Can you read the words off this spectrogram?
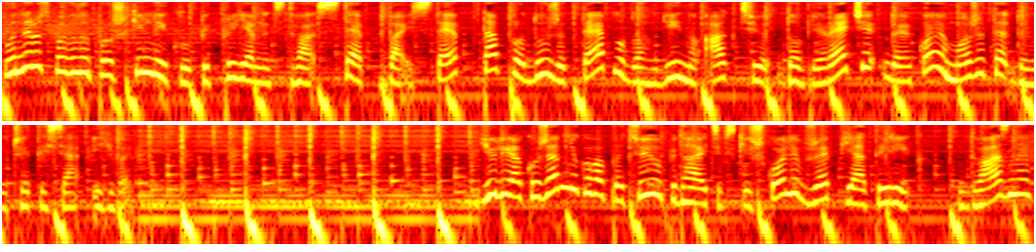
Вони розповіли про шкільний клуб підприємництва Step by Step та про дуже теплу благодійну акцію Добрі речі, до якої можете долучитися і ви. Юлія Кожевнікова працює у Підгайцівській школі вже п'ятий рік. Два з них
